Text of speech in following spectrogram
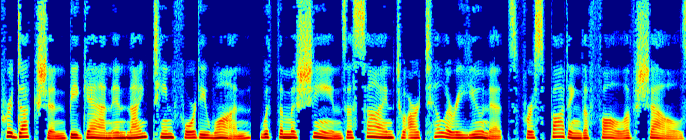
Production began in 1941, with the machines assigned to artillery units for spotting the fall of shells.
